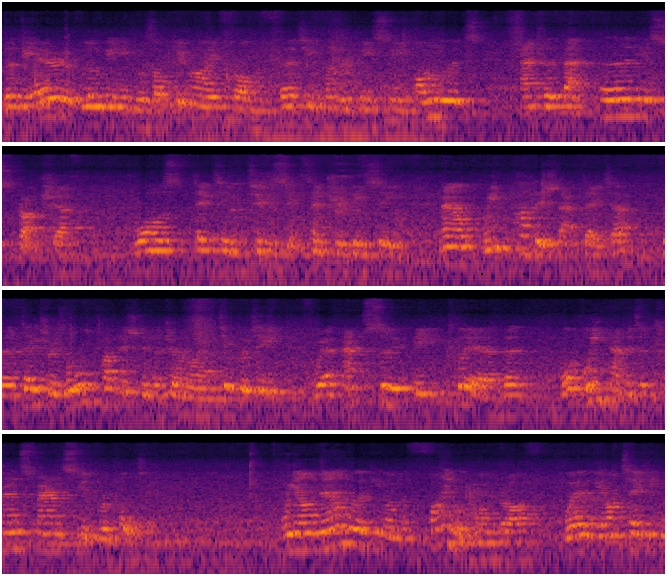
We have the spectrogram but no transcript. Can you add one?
that the area of Lumbini was occupied from 1300 BC onwards, and that that earliest structure was dating to the 6th century BC. Now, we published that data. The data is all published in the journal Antiquity. We're absolutely clear that what we have is a transparency of reporting. We are now working on the final monograph where we are taking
